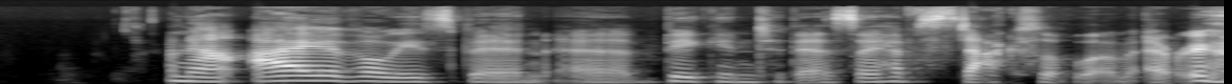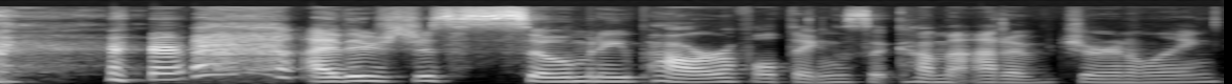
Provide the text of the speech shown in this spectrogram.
Now, I have always been uh, big into this. I have stacks of them everywhere. I, there's just so many powerful things that come out of journaling.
